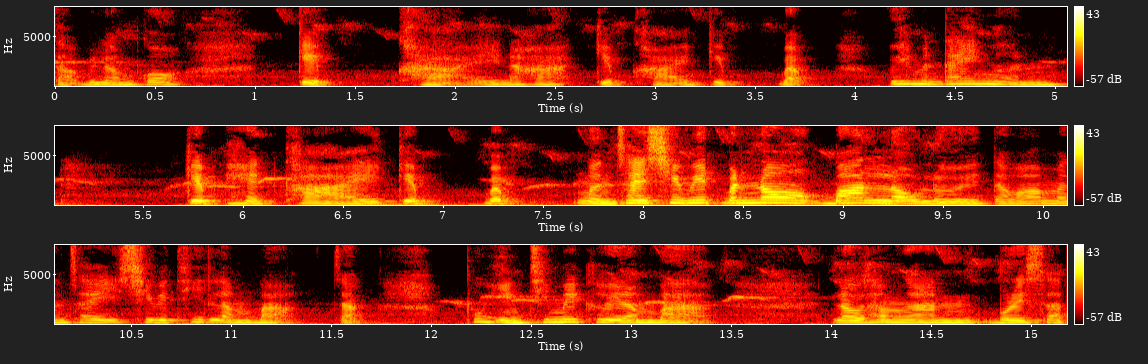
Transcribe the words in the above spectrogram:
สาววิลัมก็เก็บ ขายนะคะ เก็บขายเก็บแบบเฮ้ยมันได้เงิน เก็บเห็ดขาย เก็บแบบเหมือนใช้ชีวิตบ้านนอกบ้านเราเลย แต่ว่ามันใช้ชีวิตที่ลำบากจากผู้หญิงที่ไม่เคยลำบาก เราทำงานบริษัท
